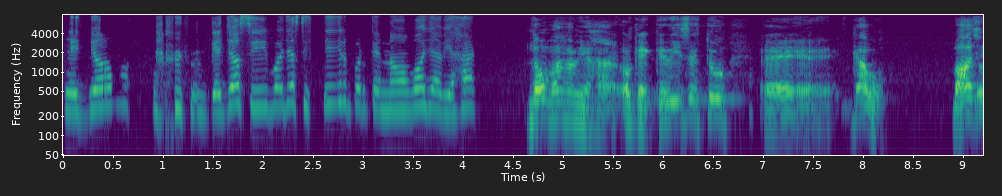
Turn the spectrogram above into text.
Que yo, que yo sí voy a asistir porque no voy a viajar. no vas a viajar. Ok, ¿qué dices tú, eh, Gabo? ¿Vas a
